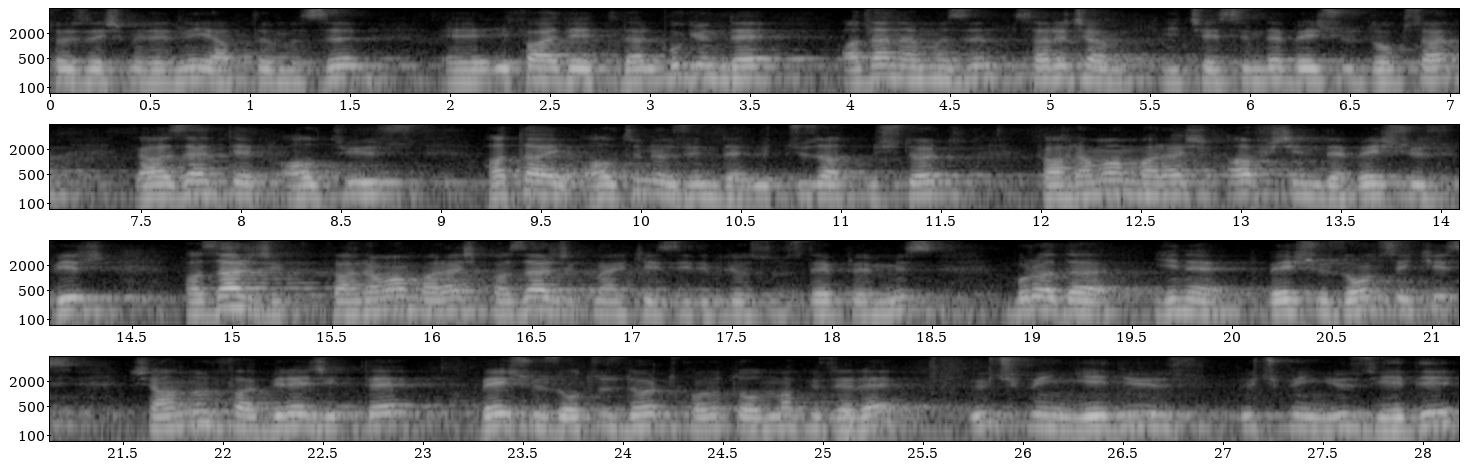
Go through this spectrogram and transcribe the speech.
sözleşmelerini yaptığımızı e, ifade ettiler. Bugün de Adana'mızın Sarıçam ilçesinde 590, Gaziantep 600, Hatay Altınözü'nde 364, Kahramanmaraş Afşin'de 501, Pazarcık, Kahramanmaraş Pazarcık merkeziydi biliyorsunuz depremimiz. Burada yine 518, Şanlıurfa Birecik'te 534 konut olmak üzere 3700 3107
